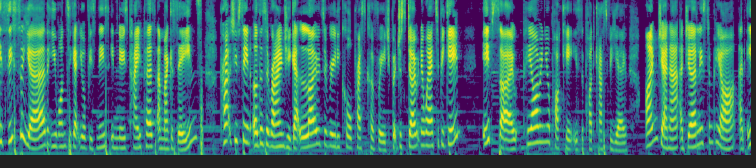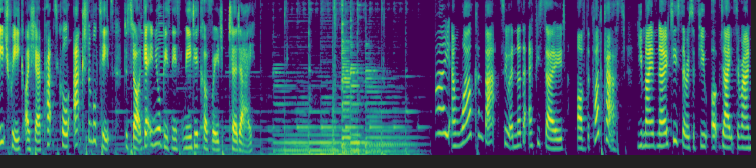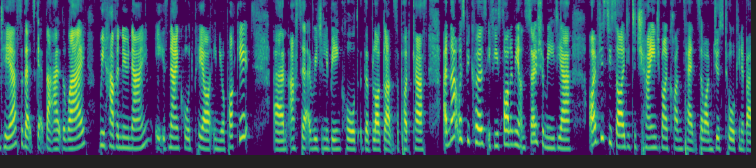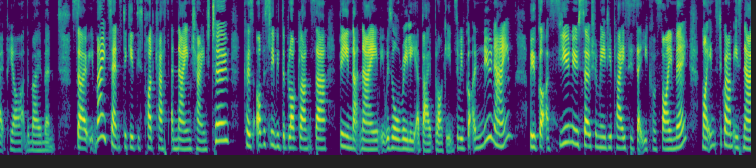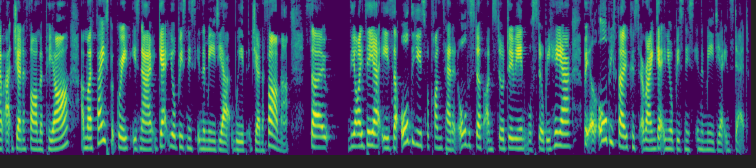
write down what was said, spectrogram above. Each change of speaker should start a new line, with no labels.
Is this the year that you want to get your business in newspapers and magazines? Perhaps you've seen others around you get loads of really cool press coverage, but just don't know where to begin? If so, PR in Your Pocket is the podcast for you. I'm Jenna, a journalist and PR, and each week I share practical, actionable tips to start getting your business media coverage today. Hi, and welcome back to another episode of the podcast. You may have noticed there is a few updates around here, so let's get that out of the way. We have a new name. It is now called PR in Your Pocket, um, after originally being called the Bloglancer podcast. And that was because if you follow me on social media, I've just decided to change my content, so I'm just talking about PR at the moment. So it made sense to give this podcast a name change too, because obviously with the Bloglancer being that name, it was all really about blogging. So we've got a new name, we've got a few new social media places that you can find me. My Instagram is now at Jenna Farmer PR, and my Facebook group is now Get Your Business in the Media with Jenna Farmer. So the idea is that all the useful content and all the stuff I'm still doing will still be here, but it'll all be focused around getting your business in the media instead.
